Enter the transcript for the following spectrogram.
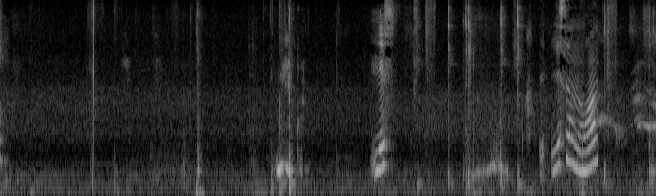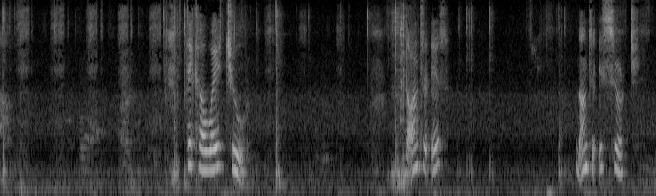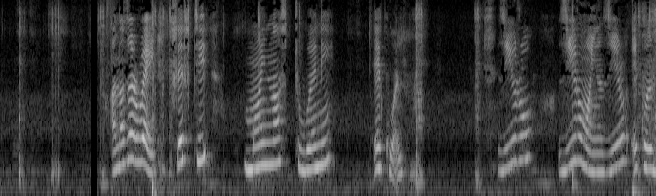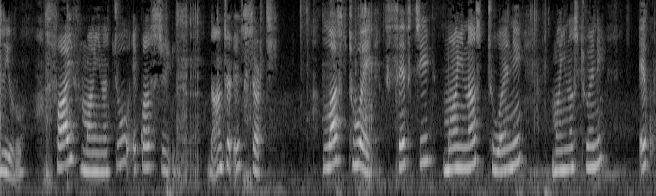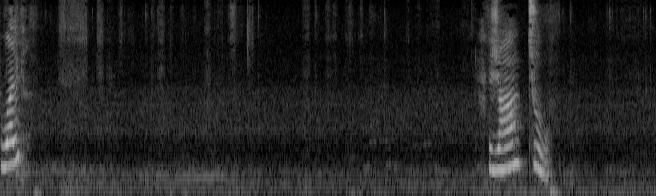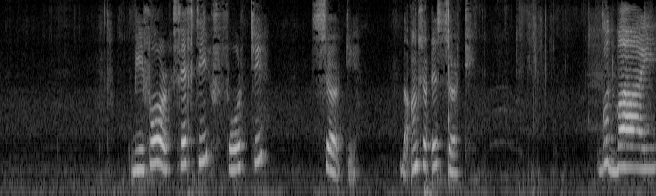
Listen, one. Take away two. The answer is the answer is 30. Another way, 50 minus 20 equal 0 0 minus 0 equals 0. 5 minus 2 equals 3. The answer is 30. Last way, 50 minus 20 minus 20 equal jump 2. Before 50, 40, 30. The answer is 30. Goodbye.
